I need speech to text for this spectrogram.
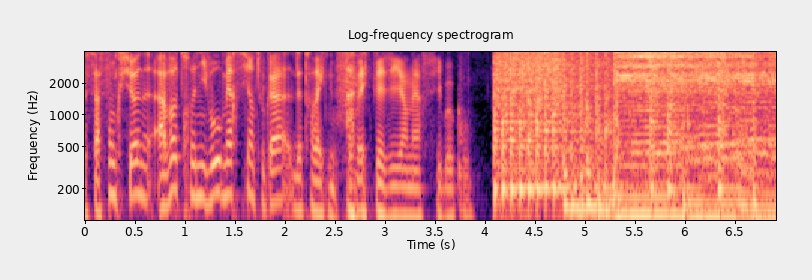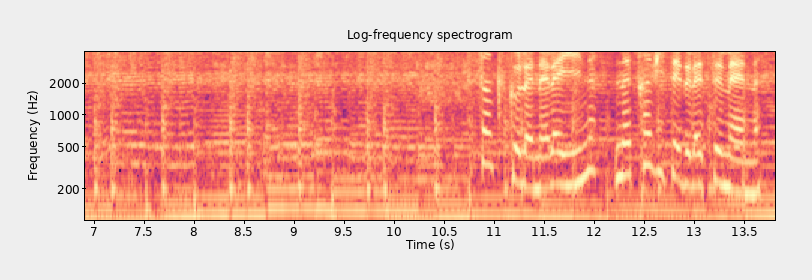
ça fonctionne à votre niveau. Merci en tout cas d'être avec nous. Avec plaisir, merci beaucoup. Cinq colonnes à la notre invité de la semaine.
